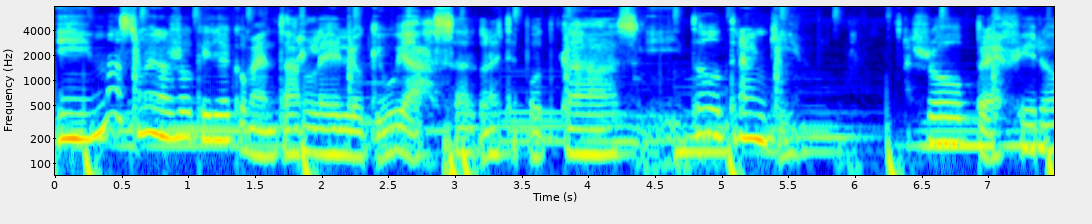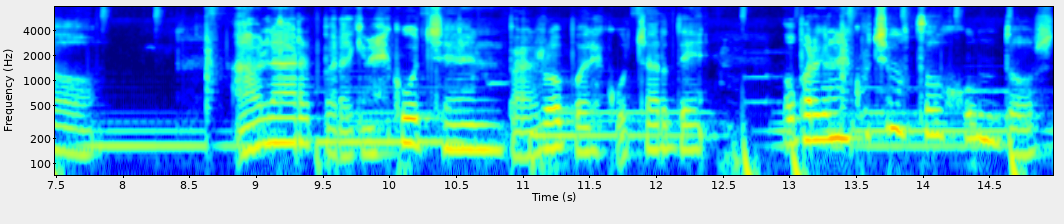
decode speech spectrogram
Y más o menos yo quería comentarle lo que voy a hacer con este podcast y todo tranqui. Yo prefiero hablar para que me escuchen, para yo poder escucharte o para que nos escuchemos todos juntos.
